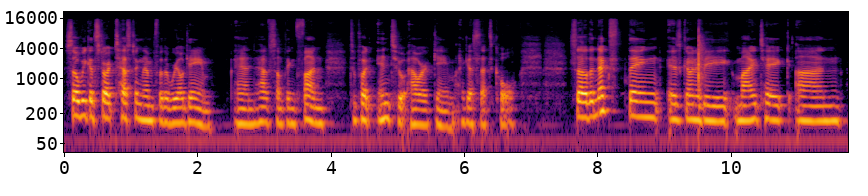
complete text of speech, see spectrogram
so we could start testing them for the real game and have something fun to put into our game. I guess that's cool. So the next thing is going to be my take on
